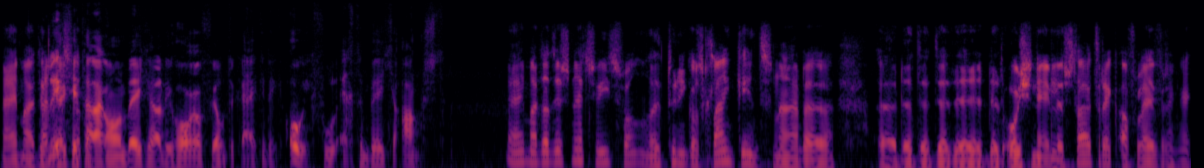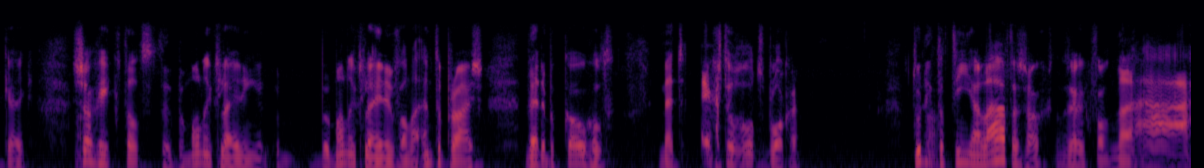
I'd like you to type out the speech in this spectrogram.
nee, maar en ik zit daar gewoon een beetje naar die horrorfilm te kijken. En denk, oh, ik voel echt een beetje angst. Nee, maar dat is net zoiets van. Uh, toen ik als kleinkind naar de, uh, de, de, de, de, de, originele Star Trek afleveringen keek. zag ik dat de bemanningsleiding, bemanningsleden van de Enterprise. werden bekogeld met echte rotsblokken. Toen ik dat tien jaar later zag, dan zag ik van. Nou,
